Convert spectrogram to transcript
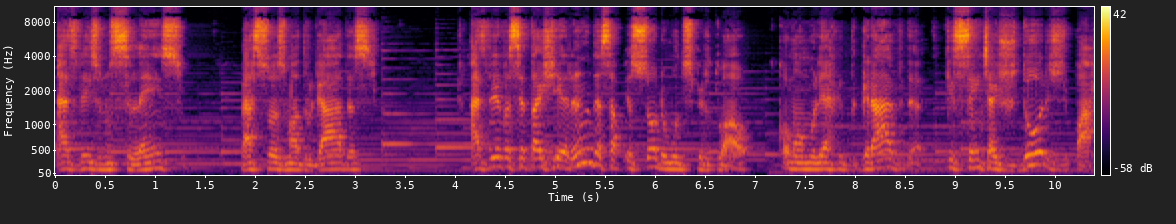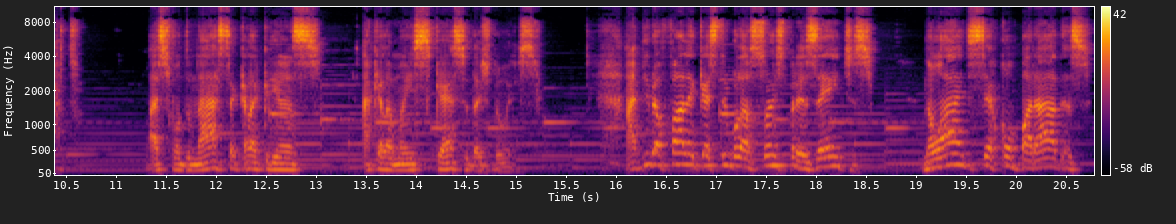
às vezes no silêncio, nas suas madrugadas. Às vezes você está gerando essa pessoa no mundo espiritual como uma mulher grávida que sente as dores de parto. Mas quando nasce aquela criança, aquela mãe esquece das dores. A Bíblia fala que as tribulações presentes não há de ser comparadas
